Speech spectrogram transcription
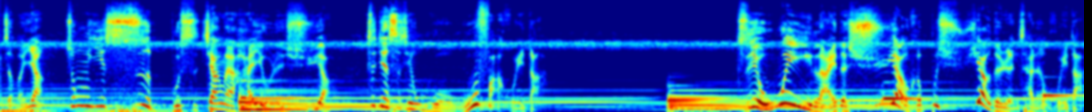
怎么样？中医是不是将来还有人需要？这件事情我无法回答。只有未来的需要和不需要的人才能回答。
